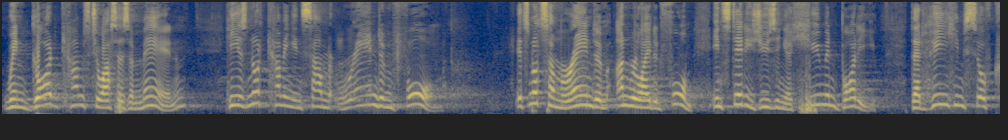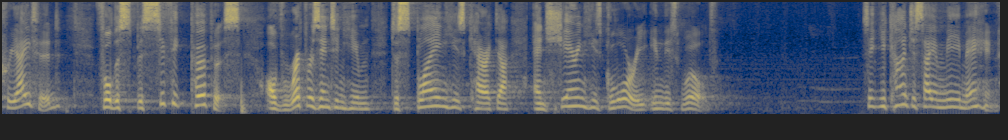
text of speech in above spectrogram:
when God comes to us as a man, he is not coming in some random form. It's not some random, unrelated form. Instead, he's using a human body that he himself created for the specific purpose of representing him, displaying his character, and sharing his glory in this world. See, you can't just say a mere man.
